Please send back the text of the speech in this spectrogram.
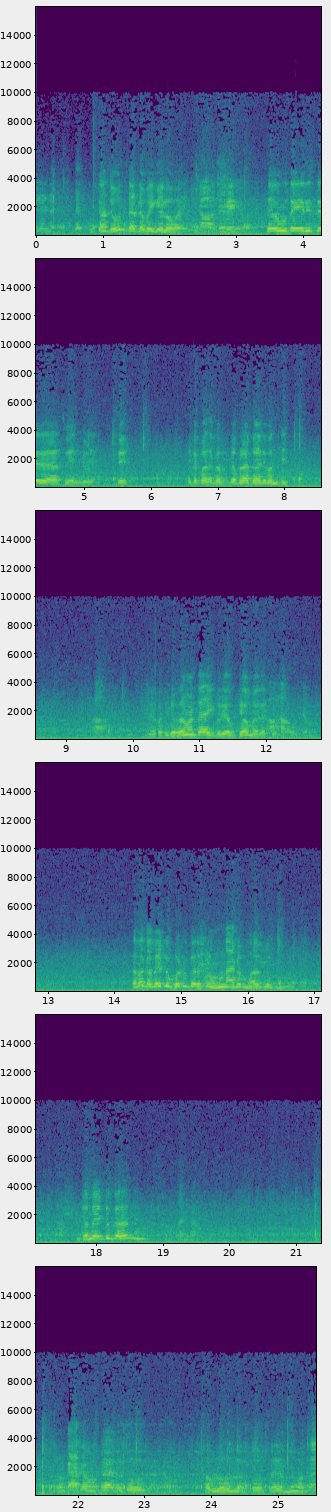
ત્યાં જવું ને ત્યાં દબાઈ ગયેલો હોય. તો હું તો એ રીતે હતું એની જોડે. એટલે પાછો ગભરાતો હોય બંધ થઈ જાય. પછી ગભરામણ થાય કે બધું કેમ મેં લખ્યું તમે ગમે એટલું ખોટું કરો પણ હું ના કરું મારું ગમે ગમે એટલું કરો ને. તમે હું ખરાબ હતો અવરું અવરું લખો તો એમનું હતું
